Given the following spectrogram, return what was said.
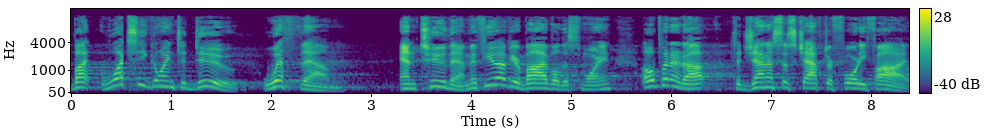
but what's he going to do with them and to them? If you have your Bible this morning, open it up to Genesis chapter 45.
